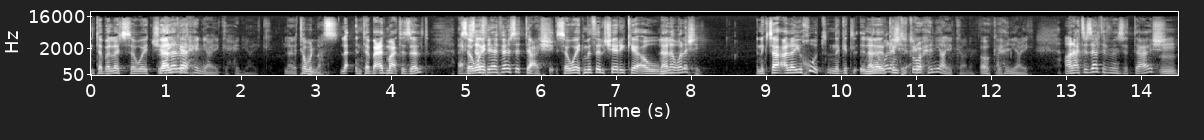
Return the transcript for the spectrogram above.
أنت بلشت سويت شركه لا لا لا الحين جايك الحين جايك لا لا تو الناس. لا أنت بعد ما اعتزلت سويت في 2016 سويت مثل شركة أو لا لا ولا شيء. إنك تساعد على يخوت إنك قلت لا لا ولا كنت شيء. تروح الحين جايك أنا. okay. الحين جايك أنا اعتزلت في 2016 مم.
